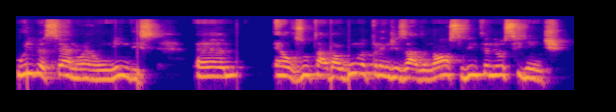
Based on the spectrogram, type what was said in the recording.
o IBC não é um índice, é, é o resultado de algum aprendizado nosso de entender o seguinte,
